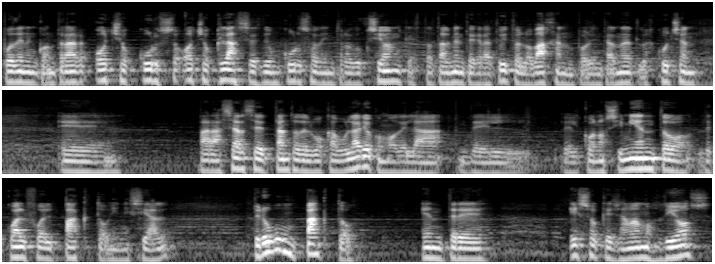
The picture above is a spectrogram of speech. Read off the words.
pueden encontrar ocho cursos, ocho clases de un curso de introducción que es totalmente gratuito, lo bajan por internet, lo escuchan eh, para hacerse tanto del vocabulario como del conocimiento de cuál fue el pacto inicial. Pero hubo un pacto entre eso que llamamos Dios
